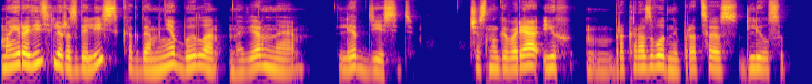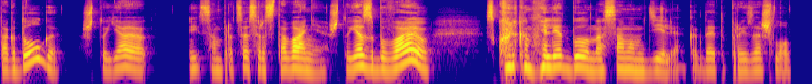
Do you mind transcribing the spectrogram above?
Мои родители развелись, когда мне было, наверное, лет 10. Честно говоря, их бракоразводный процесс длился так долго, что я и сам процесс расставания, что я забываю, сколько мне лет было на самом деле, когда это произошло.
